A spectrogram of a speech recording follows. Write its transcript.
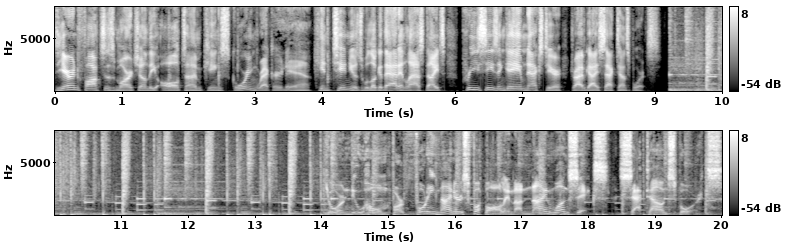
De'Aaron Fox's march on the all-time Kings scoring record Yeah. continues. We'll look at that in last night's preseason game next year. Drive Guys, Sactown Sports. Your new home for 49ers football in the 916 Sactown Sports.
